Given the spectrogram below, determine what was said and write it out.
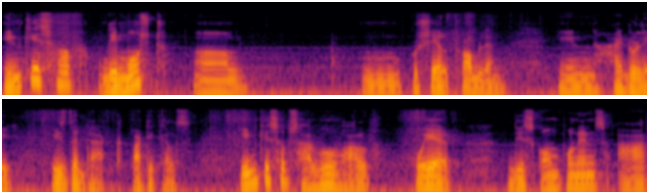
In case of the most um, um, crucial problem in hydraulic is the dirt particles. In case of servo valve where these components are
